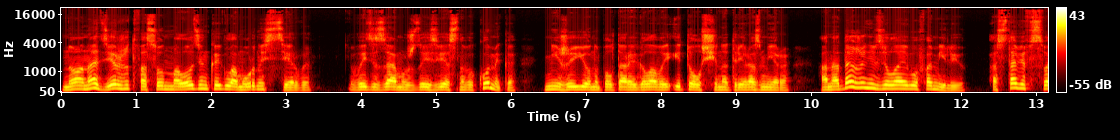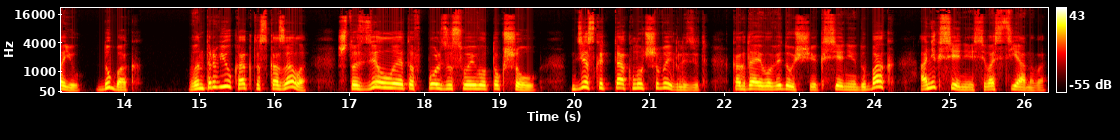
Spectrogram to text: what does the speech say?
но она держит фасон молоденькой гламурной стервы. Выйдя замуж за известного комика, ниже ее на полторы головы и толще на три размера, она даже не взяла его фамилию, оставив свою – Дубак. В интервью как-то сказала, что сделала это в пользу своего ток-шоу. Дескать, так лучше выглядит, когда его ведущая Ксения Дубак, а не Ксения Севастьянова.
